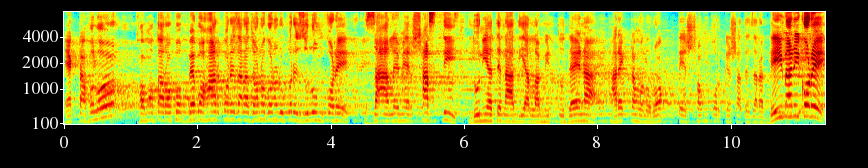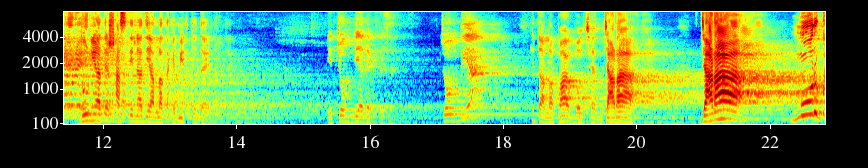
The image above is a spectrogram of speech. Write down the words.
একটা হলো ক্ষমতার অপব্যবহার করে যারা জনগণের উপরে জুলুম করে, জালেমের শাস্তি দুনিয়াতে না দিয়ে আল্লাহ মৃত্যু দেয় না। আরেকটা হলো রক্তের সম্পর্কের সাথে যারা বেইমানি করে, দুনিয়াতে শাস্তি না দিয়ে আল্লাহ তাকে মৃত্যু দেয় না। এ চোখ দিয়া দেখতেছেন। চোখ দিয়া কিন্তু আল্লাহ পাক বলছেন, যারা যারা মূর্খ,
